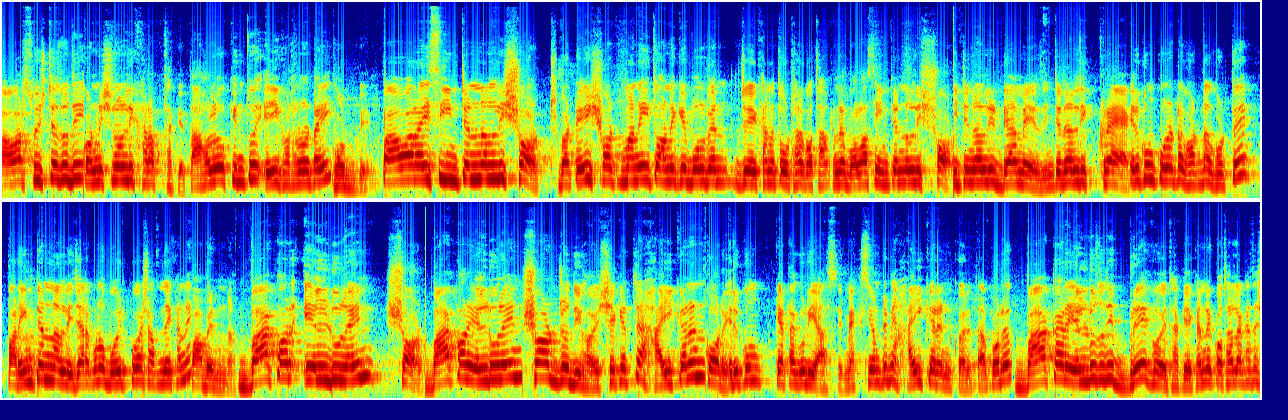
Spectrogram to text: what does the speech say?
power সুইচটা যদি কন্ডিশনালি খারাপ থাকে, তাহলেও কিন্তু এই ঘটনাটাই ঘটবে। Power IC internally short but এই শর্ট মানেই তো অনেকে বলবেন যে এখানে তো ওঠার কথা। এখানে বলা আছে internally short internally damage internally crack এরকম কোন একটা ঘটনা ঘটতে পারে ইন্টারনালি যার কোনো বহির্প্রকাশ আপনি এখানে পাবেন না। বাক অর এলডু লাইন শর্ট বাক অর এলডু লাইন শর্ট যদি হয়, সেক্ষেত্রে হাই কারেন্ট করে। এরকম ক্যাটাগরি আছে। ম্যাক্সিমাম টাইমে হাই কারেন্ট করে। তারপরে বাক আর এলডু যদি ব্রেক হয়ে থাকে, এখানে কথা লেখা আছে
